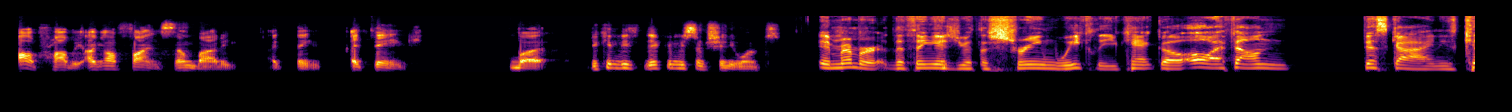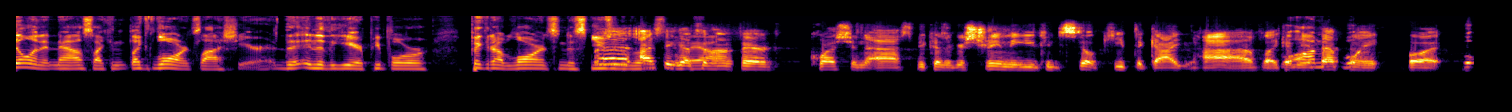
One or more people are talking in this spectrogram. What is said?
I'll probably like, I'll find somebody. I think I think, but it can be there can be some shitty ones. And remember, the thing is, you have to stream weekly. You can't go, oh, I found this guy and he's killing it now. So I can, like Lawrence last year, at the end of the year, people were picking up Lawrence and just using Eh. I think the that's an out. unfair question to ask because if you're streaming, you can still keep the guy you have. Like Well, I'm- at that well- point, but But,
